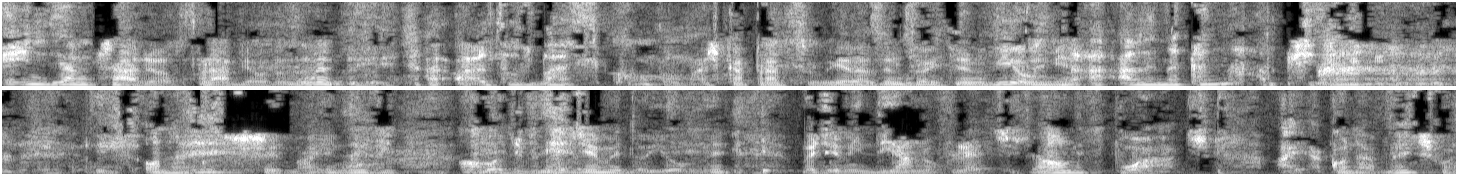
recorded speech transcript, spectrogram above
Indian czary odprawiał, rozumiesz? A, ale co z Baśką? Bo Baśka pracuje razem z ojcem w Jumie. No, ale na kanapie. Więc ona go trzyma i mówi, chodź, wyjedziemy do Jumy, będziemy Indianów leczyć. A on w płacz. A jak ona wyszła,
